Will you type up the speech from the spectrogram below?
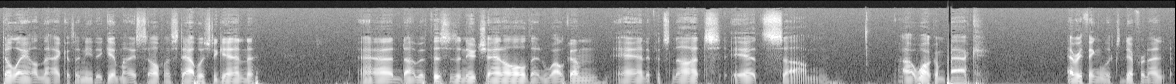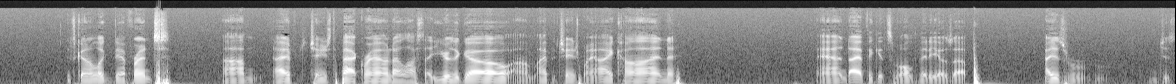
delay on that because I need to get myself established again. And um, if this is a new channel, then welcome. And if it's not, it's um, uh, welcome back. Everything looks different. I, it's gonna look different. Um, I have to change the background. I lost that years ago. Um, I have to change my icon. And I have to get some old videos up. I just, just.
